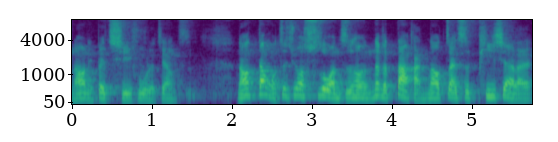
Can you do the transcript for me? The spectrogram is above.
然后你被欺负了这样子。然后当我这句话说完之后，那个大砍刀再次劈下来，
